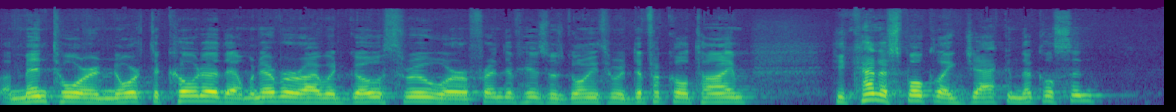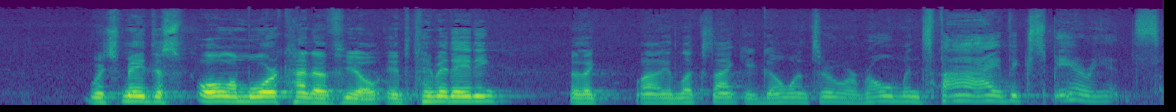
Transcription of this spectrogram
a mentor in North Dakota that whenever I would go through, or a friend of his was going through a difficult time, he kind of spoke like Jack Nicholson, which made this all the more kind of you know intimidating. They're like, well, it looks like you're going through a Romans 5 experience.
